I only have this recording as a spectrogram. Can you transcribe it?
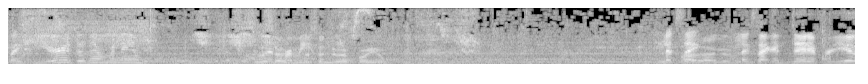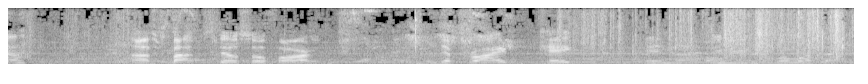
But here, it doesn't really do it for me. listen, do it for you. Looks like like it. looks like it did it for you. Uh, but still, so far, the Pride cake in uh, oh, Mm-hmm. when was that?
